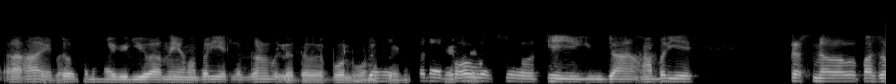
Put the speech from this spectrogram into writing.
હા એ તો તમારા વીડિયો અમે સાંભળીએ એટલે ઘણું બધું તો હવે બોલવાનું બધા જા- સાંભળીએ. પ્રશ્ન પાછો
